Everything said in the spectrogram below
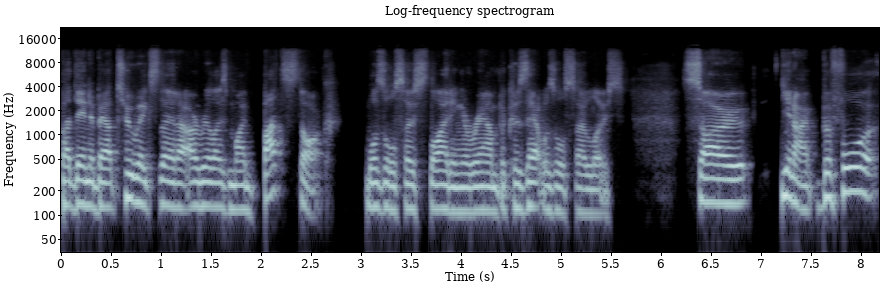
but then about two weeks later, I realized my butt stock was also sliding around because that was also loose. So, you know, before,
